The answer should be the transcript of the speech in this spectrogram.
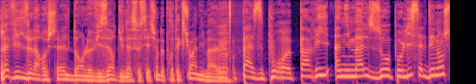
La ville de La Rochelle dans le viseur d'une association de protection animale. Mm, PAZ pour euh, Paris Animal Zoopolis. Elle dénonce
